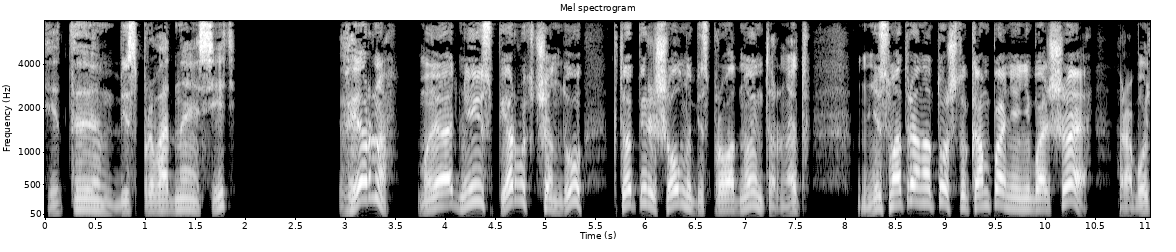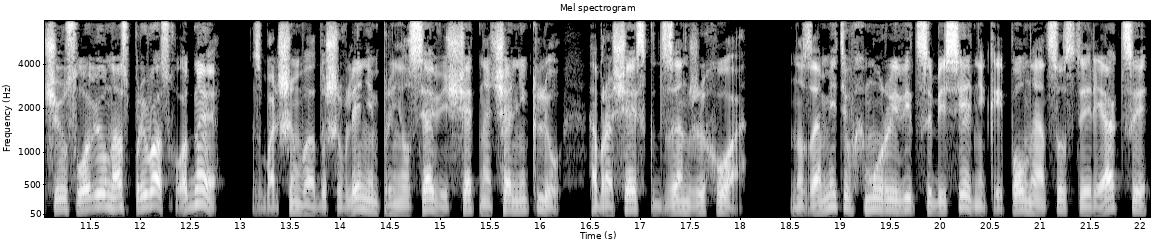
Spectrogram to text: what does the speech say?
это беспроводная сеть?» «Верно. Мы одни из первых Чанду, кто перешел на беспроводной интернет. Несмотря на то, что компания небольшая, рабочие условия у нас превосходные», с большим воодушевлением принялся вещать начальник Лю, обращаясь к Цзэн Жихуа. Но, заметив хмурый вид собеседника и полное отсутствие реакции,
